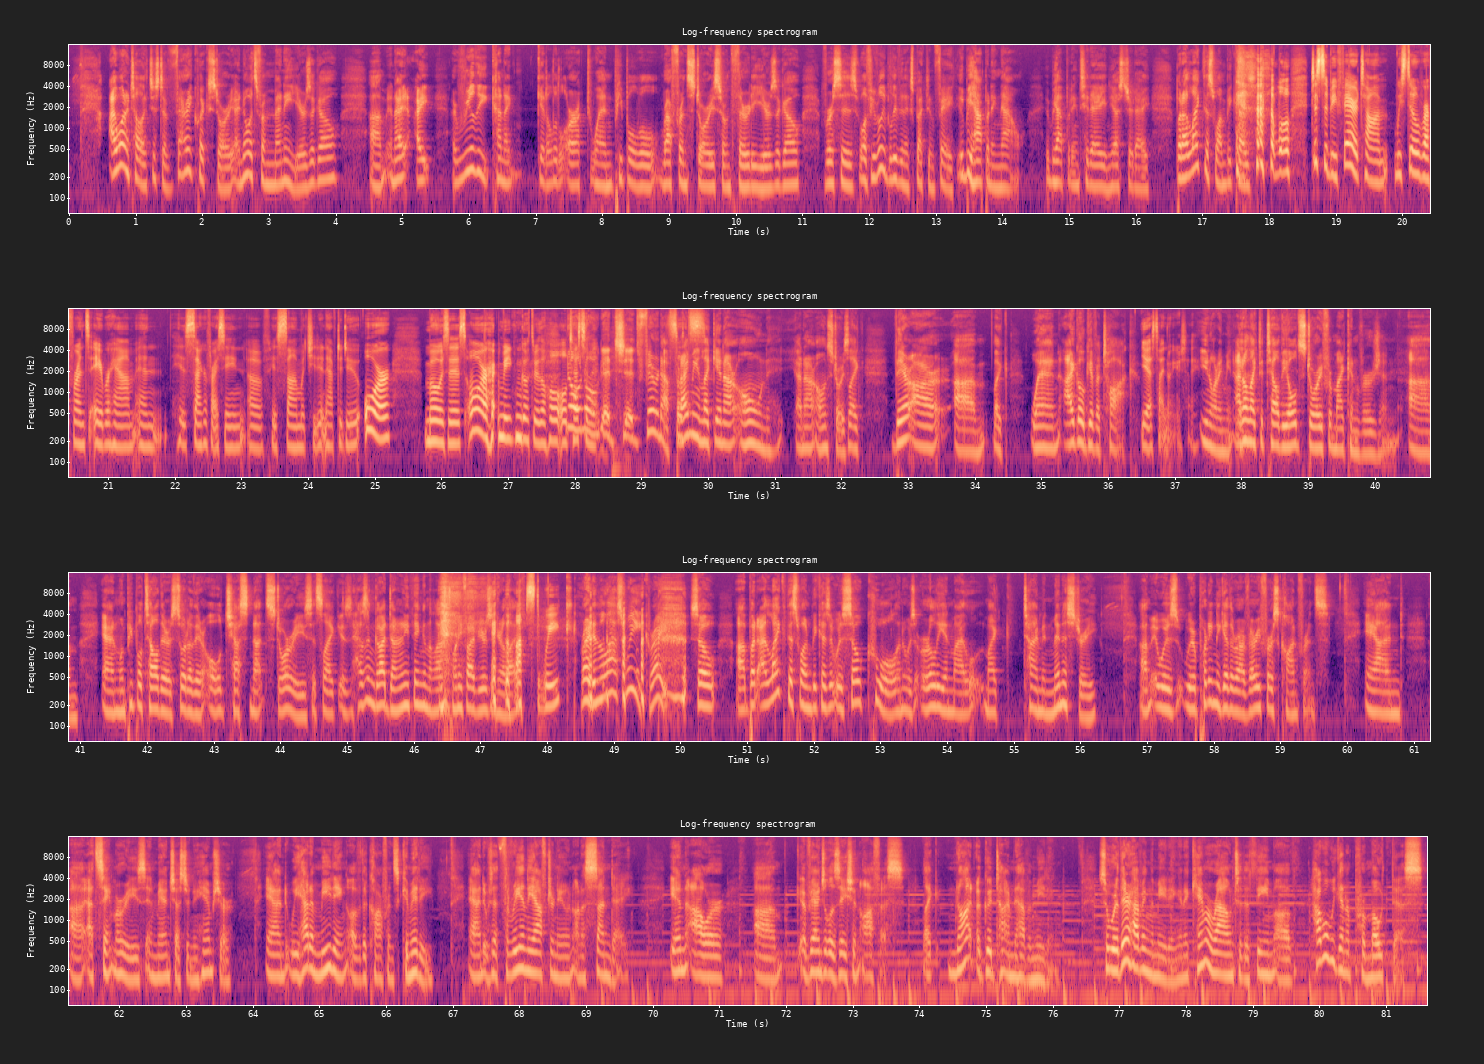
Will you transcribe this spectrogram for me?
I want to tell just a very quick story. I know it's from many years ago, um, and I, I, I really kind of get a little irked when people will reference stories from 30 years ago versus, well, if you really believe in expectant faith, it'd be happening now. It'd be happening today and yesterday. But I like this one because well, just to be fair, Tom, we still reference Abraham and his sacrificing of his son, which he didn't have to do, or Moses, or I mean, you can go through the whole Old no, Testament. no, it's, it's fair enough. So but I mean, like in our own in our own stories, like there are um, like when I go give a talk, Yes, I know what you're saying. you know what I mean. I don't like to tell the old story from my conversion. Um, and when people tell their sort of their old chestnut stories, it's like, is hasn't God done anything in the last twenty five years in your life? Last week, right in the last week right so uh, but i like this one because it was so cool and it was early in my my time in ministry um, it was we were putting together our very first conference and uh, at st marie's in manchester new hampshire and we had a meeting of the conference committee and it was at three in the afternoon on a sunday in our um, evangelization office like not a good time to have a meeting. So we're there having the meeting, and it came around to the theme of how are we going to promote this?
